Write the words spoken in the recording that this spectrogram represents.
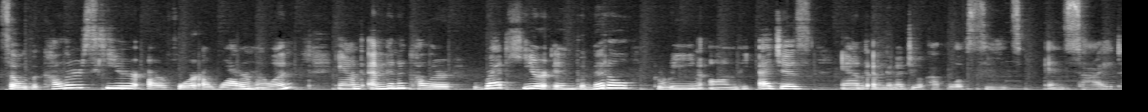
So the colors here are for a watermelon and I'm gonna color red here in the middle, green on the edges, and I'm gonna do a couple of seeds inside.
